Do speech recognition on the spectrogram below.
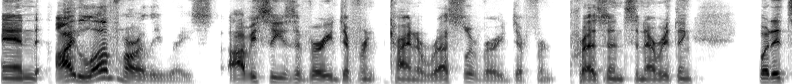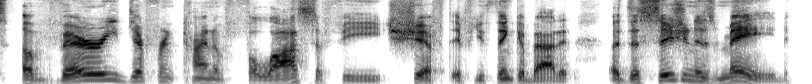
And I love Harley race. Obviously, he's a very different kind of wrestler, very different presence and everything, but it's a very different kind of philosophy shift. If you think about it, a decision is made.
